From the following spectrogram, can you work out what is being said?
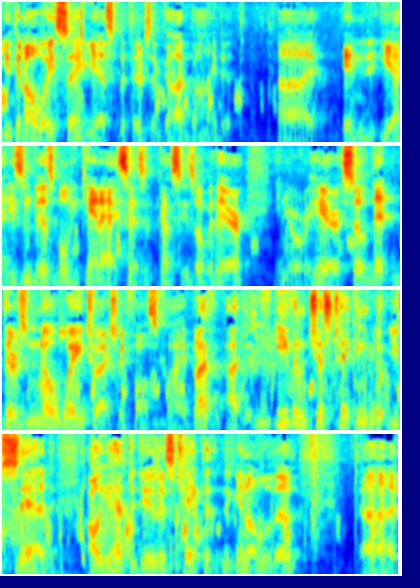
you can always say yes, but there's a God behind it. Uh, and yeah, he's invisible. You can't access it because he's over there and you're over here. So that there's no way to actually falsify it. But I, even just taking what you said, all you have to do is take the you know the uh, uh,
